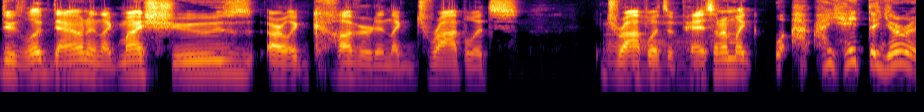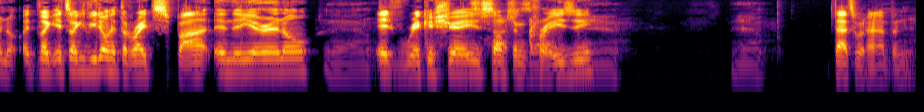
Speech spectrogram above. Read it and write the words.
Dude, look down and like my shoes are like covered in like droplets, droplets of Oh. piss, and I'm like, what? I- hit the urinal. It- Like it's like if you don't hit the right spot in the urinal, Yeah. it ricochets It something crazy. Yeah. Yeah. That's what happened.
